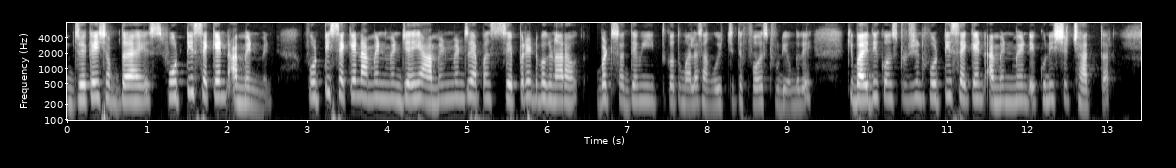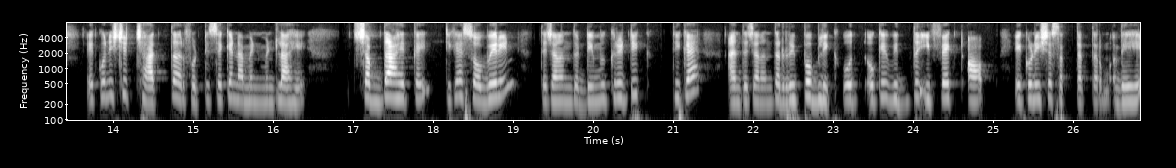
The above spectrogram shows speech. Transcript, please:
जे काही शब्द आहे forty second amendment forty second amendment जे आहे अमेंडमेंट जे आपण सेपरेट बघणार आहोत बट सध्या मी इतकं तुम्हाला सांगू इच्छिते फर्स्ट व्हिडिओमध्ये की by the constitution forty second amendment एकोणीसशे शहात्तर. एकोणीसशे शहात्तर फोर्टी सेकंड अमेंडमेंटला आहे. शब्द आहेत काही ठीक आहे? सोवेरिन त्याच्यानंतर डेमोक्रेटिक ठीक आहे? आणि त्याच्यानंतर republic oh okay with the effect of एकोणीसशे सत्त्याहत्तरमध्ये हे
